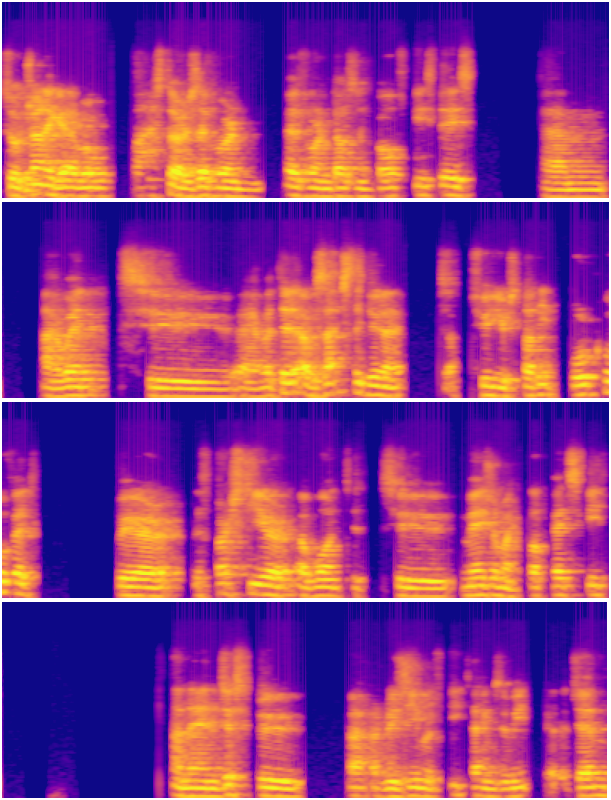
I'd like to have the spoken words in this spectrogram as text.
So trying to get a little faster as everyone everyone does in golf these days. Um, I went to um, I did I was actually doing a, a two year study before COVID, where the first year I wanted to measure my club head speed, and then just do a, regime of three times a week at the gym,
